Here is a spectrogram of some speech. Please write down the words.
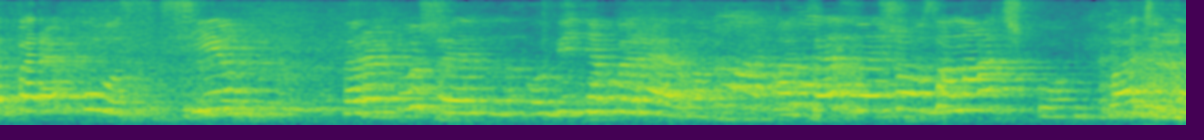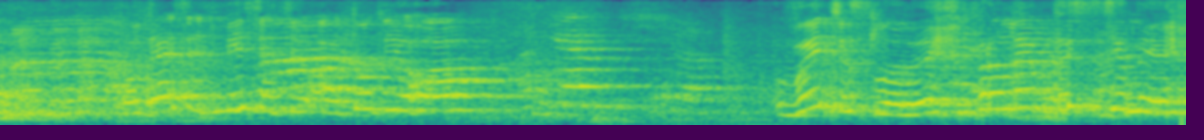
Дивіться, перекус. Сів, перекушує обідня перерва. А це знайшов заначку. Бачите? У 10 місяців, а тут його вичислили, прилип до стіни.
